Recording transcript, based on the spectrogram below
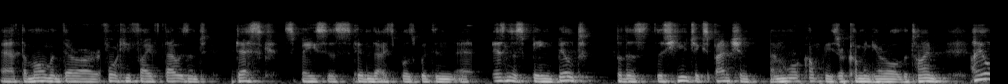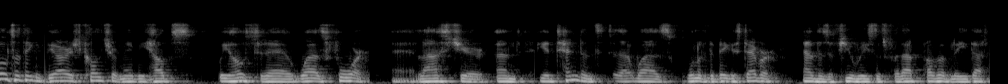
at the moment there are 45,000 desk spaces in I suppose within uh, business being built. So there's this huge expansion and more companies are coming here all the time. I also think the Irish culture maybe helps. We hosted a WAS 4 uh, last year and the attendance to that was one of the biggest ever. Now there's a few reasons for that. Probably that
